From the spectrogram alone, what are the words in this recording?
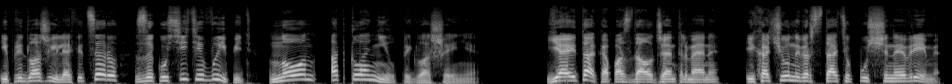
и предложили офицеру закусить и выпить, но он отклонил приглашение. «Я и так опоздал, джентльмены, и хочу наверстать упущенное время.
